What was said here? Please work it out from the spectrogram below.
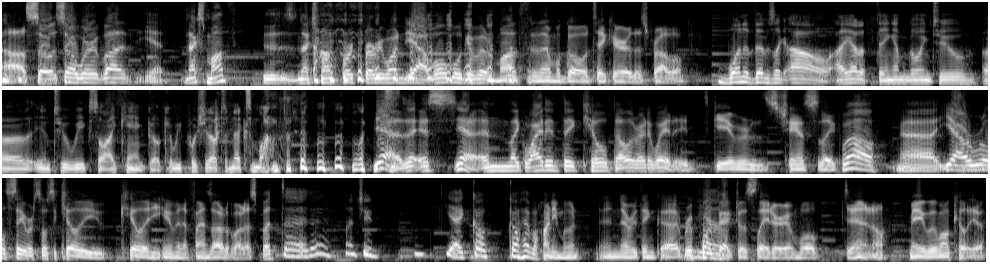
uh, so, so we're well, yeah. Next month. Does next month work for everyone? Yeah, we'll we'll give it a month and then we'll go and take care of this problem. One of them is like, "Oh, I got a thing I'm going to uh, in two weeks, so I can't go. Can we push it out to next month?" Yeah, it's yeah, and like, why didn't they kill Bella right away? They gave her this chance to like, well, uh, yeah, our rules say we're supposed to kill you, kill any human that finds out about us, but uh, why don't you, yeah, go go have a honeymoon and everything. Uh, report Yeah. back to us later, and we'll, I don't know, maybe we won't kill you.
